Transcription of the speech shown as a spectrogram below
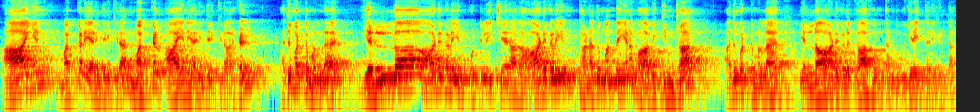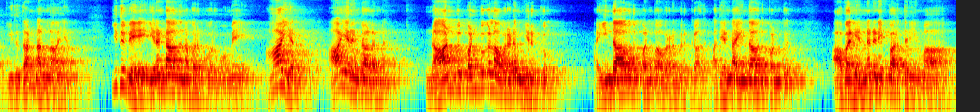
ஆயன் மக்களை அறிந்திருக்கிறார். மக்கள் ஆயனை அறிந்திருக்கிறார்கள். அது மட்டுமல்ல எல்லா ஆடுகளையும் பொட்டிலை சேராத ஆடுகளையும் தனது மந்தையென பாவிக்கின்றார். அது மட்டுமல்ல எல்லா ஆடுகளுக்காகவும் தனது உயிரை தருகின்றார். இதுதான் நல்லாயன். இதுவே இரண்டாவது நபருக்கு வருவோமே ஆயர். ஆயர் என்றால் என்ன? நான்கு பண்புகள் அவரிடம் இருக்கும். ஐந்தாவது பண்பு அவரிடம் இருக்காது. அது என்ன ஐந்தாவது பண்பு? அவர் என்ன நினைப்பார் தெரியுமா?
